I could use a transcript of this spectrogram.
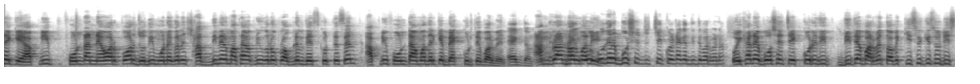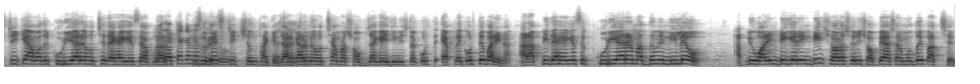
থেকে আপনি ফোনটা নেওয়ার পর যদি মনে করেন সাত দিনের মাথায় আপনি কোনো প্রবলেম ফেস করতেছেন আপনি ফোনটা আমাদেরকে ব্যাক করতে পারবেন। একদম। আমরা নরমালি ওখানে বসে চেক করে টাকা দিতে পারবে না। ওইখানে বসে চেক করে দিতে পারবে তবে কিছু কিছু ডিস্ট্রিক্টে আমাদের কুরিয়ারে হচ্ছে দেখা গেছে আপনার কিছু রেস্ট্রিকশন থাকে আচ্ছা, যার আচ্ছা। কারণে হচ্ছে আমরা সব জায়গায় এই জিনিসটা করতে অ্যাপ্লাই করতে পারি না। আর আপনি দেখা গেছে কুরিয়ারের মাধ্যমে নিলেও আপনি ওয়ারেন্টি গ্যারেন্টি সরাসরি শপে আসার মধ্যেই পাচ্ছেন।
